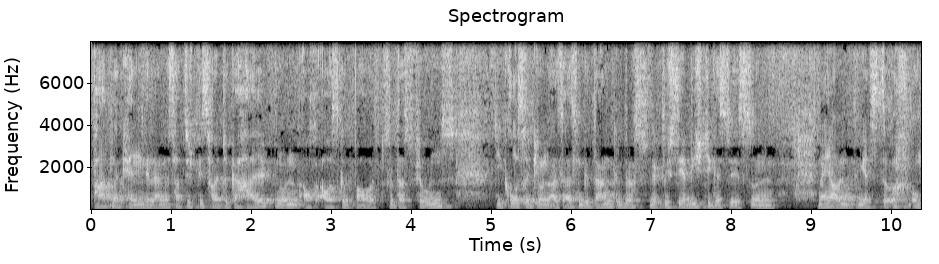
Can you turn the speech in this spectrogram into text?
Partner kennengelernt. Das hat sich bis heute gehalten und auch ausgebaut, sodass für uns die Großregion als, als ein Gedanke was wirklich sehr Wichtiges ist. Und naja, und jetzt um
